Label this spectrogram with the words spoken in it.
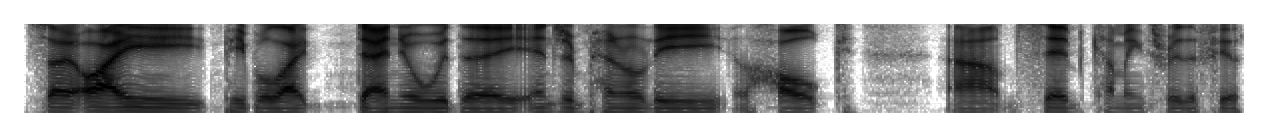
So, i.e., people like Daniel with the engine penalty, Hulk, um, Seb coming through the field.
